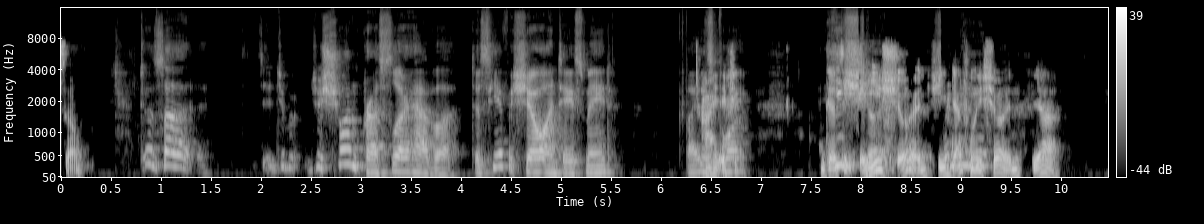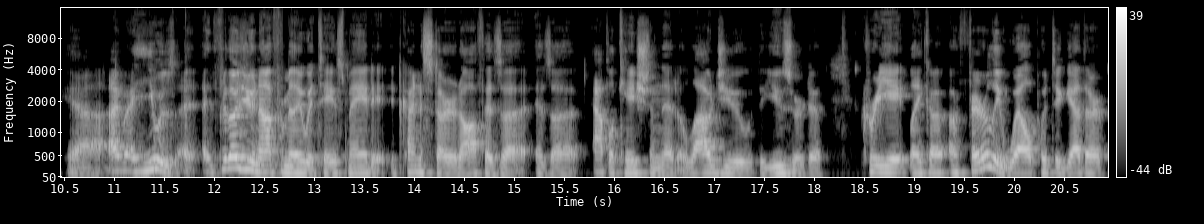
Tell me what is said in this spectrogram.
so does uh does Sean Pressler have a does he have a show on Tastemade by this I, point? He, he, should. he should. He definitely should. Yeah. Yeah, I, he was. For those of you not familiar with Tastemade, it, it kind of started off as a as a application that allowed you, the user, to create like a, a fairly well put together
